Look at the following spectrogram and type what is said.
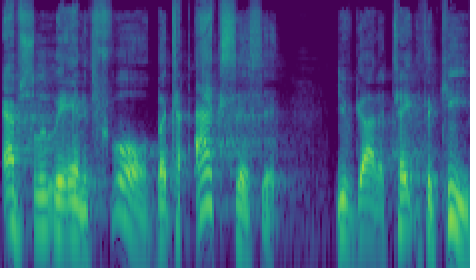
Absolutely, and it's full. But to access it, you've got to take the key.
